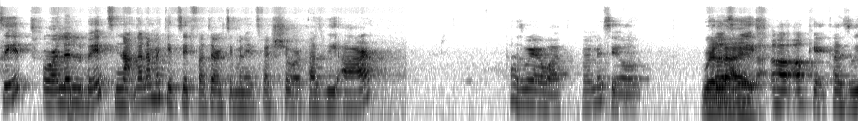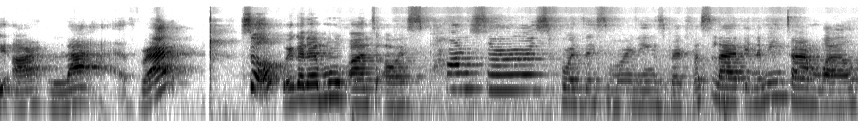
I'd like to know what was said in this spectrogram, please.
sit for a little bit, not gonna make it sit for 30 minutes for sure, because we are. Because we're what? Let me see. Oh, We're live. We, uh, okay, because we are live, right? So we're gonna move on to our sponsors for this morning's breakfast live. In the meantime, while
